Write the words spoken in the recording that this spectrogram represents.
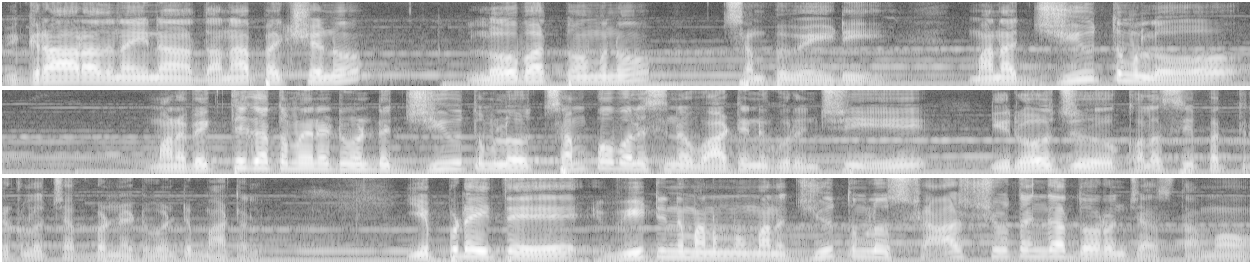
విగ్రహారాధనైన ధనాపేక్షను లోభత్వమును చంపివేయడి. మన జీవితంలో మన వ్యక్తిగతమైనటువంటి జీవితంలో చంపవలసిన వాటిని గురించి ఈరోజు కొలసి పత్రికలో చెప్పబడినటువంటి మాటలు. ఎప్పుడైతే వీటిని మనము మన జీవితంలో శాశ్వతంగా దూరం చేస్తామో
